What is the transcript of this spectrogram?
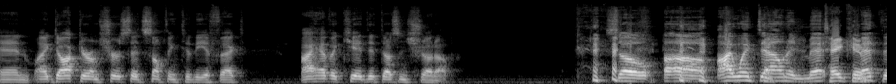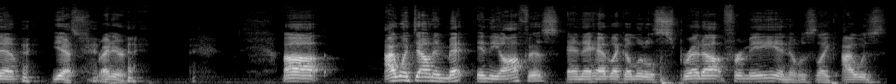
And my doctor, I'm sure, said something to the effect, I have a kid that doesn't shut up. so uh, I went down and met met them. Yes, right here. Uh, I went down and met in the office, and they had like a little spread out for me, and it was like I was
